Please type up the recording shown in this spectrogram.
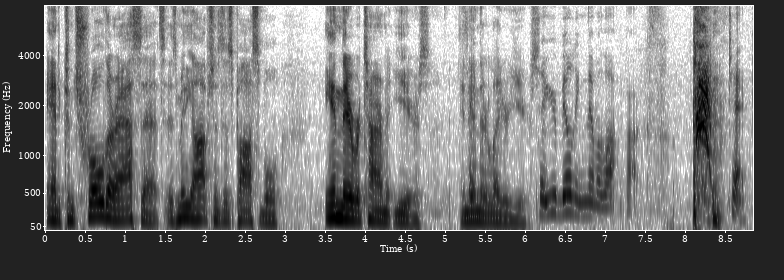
and control their assets as many options as possible in their retirement years and in their later years. So you're building them a lockbox. Protect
